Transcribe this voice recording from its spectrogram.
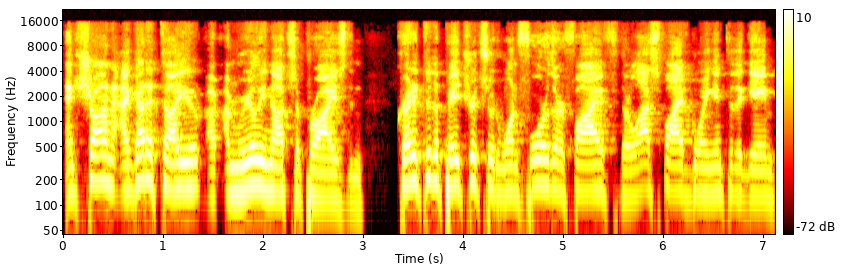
And Shaun, I got to tell you, I'm really not surprised. And credit to the Patriots who had won four of their five, their last five going into the game.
